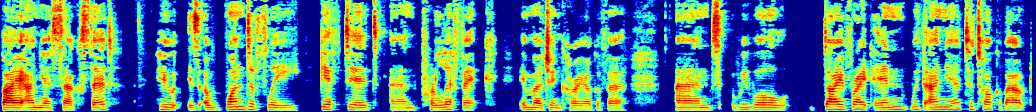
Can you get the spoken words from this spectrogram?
by Anya Saugstad, who is a wonderfully gifted and prolific emerging choreographer and we will dive right in with Anya to talk about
